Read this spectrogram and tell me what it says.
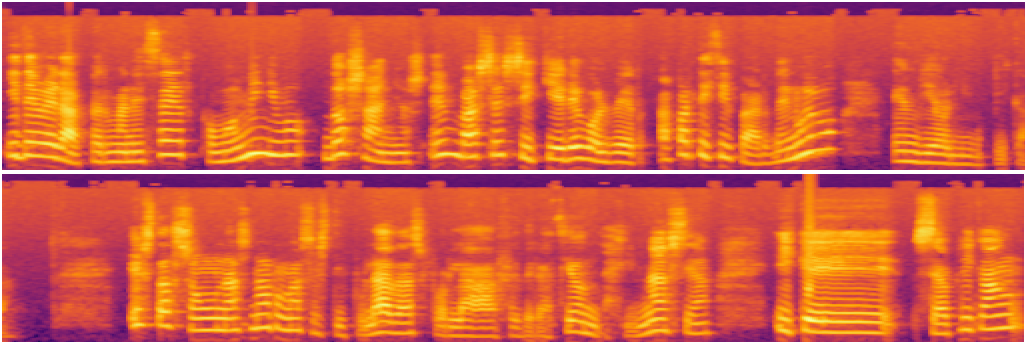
y deberá permanecer como mínimo dos años en base si quiere volver a participar de nuevo en vía olímpica. Estas son unas normas estipuladas por la Federación de Gimnasia y que se aplican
